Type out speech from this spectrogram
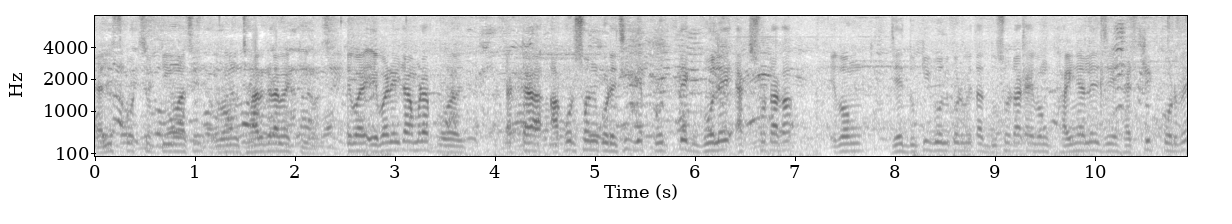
অ্যালি স্পোর্টসের টিম আছে এবং ঝাড়গ্রামের টিম আছে। এবার এবার এটা আমরা একটা আকর্ষণ করেছি যে প্রত্যেক গোলে একশো টাকা এবং যে দুটি গোল করবে তার দুশো টাকা এবং ফাইনালে যে হ্যাট্রিক করবে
